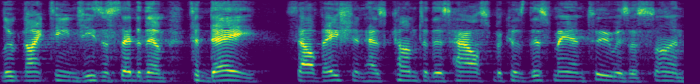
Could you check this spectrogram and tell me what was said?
Luke 19, Jesus said to them, Today salvation has come to this house because this man too is a son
